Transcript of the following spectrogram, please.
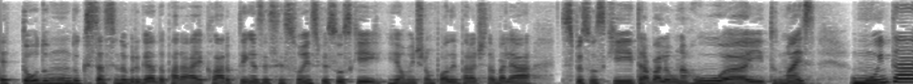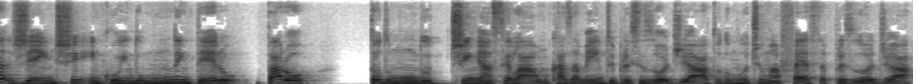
é todo mundo que está sendo obrigado a parar. É claro que tem as exceções, pessoas que realmente não podem parar de trabalhar, as pessoas que trabalham na rua e tudo mais. Muita gente, incluindo o mundo inteiro, parou. Todo mundo tinha, sei lá, um casamento e precisou adiar, todo mundo tinha uma festa precisou adiar,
